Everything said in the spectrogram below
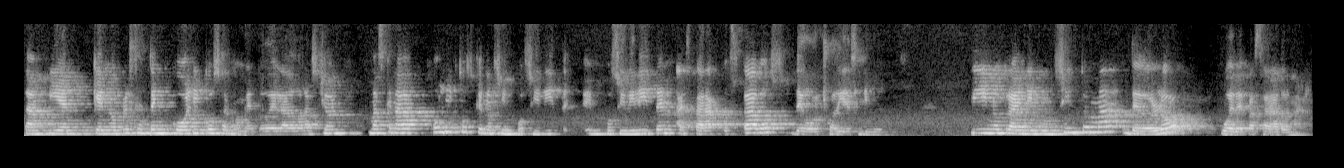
También que no presenten cólicos al momento de la donación, más que nada cólicos que nos imposibiliten, imposibiliten a estar acostados de 8 a 10 minutos. Si no trae ningún síntoma de dolor, puede pasar a donar.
